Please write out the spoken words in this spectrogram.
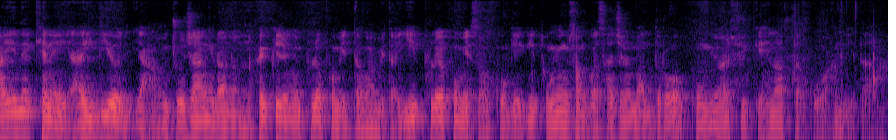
하이네켄의 아이디어 양조장이라는 획기적인 플랫폼이 있다고 합니다. 이 플랫폼에서 고객이 동영상과 사진을 만들어 공유할 수 있게 해놨다고 합니다.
